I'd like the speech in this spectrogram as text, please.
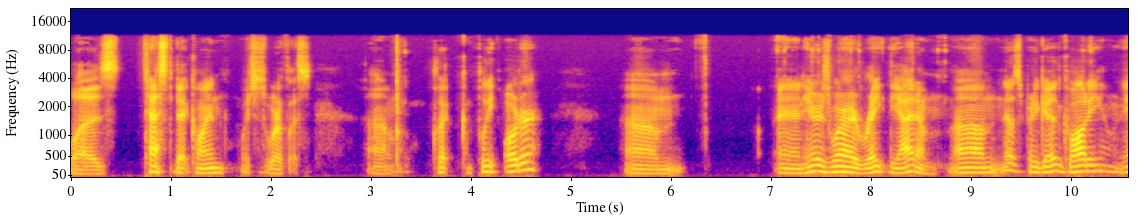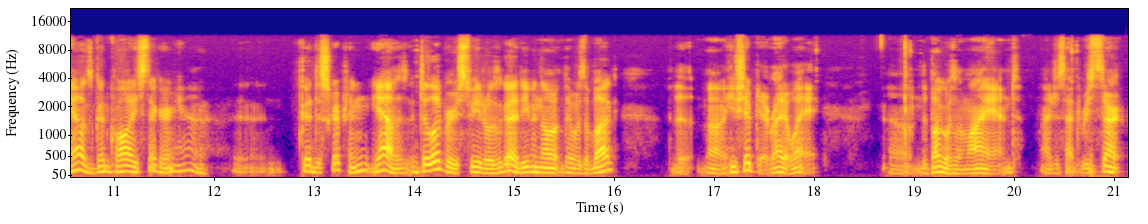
was test Bitcoin, which is worthless. Um, click complete order. Um, and here's where I rate the item. Um, that was pretty good quality. Yeah, it was a good quality sticker. Yeah, uh, good description. Yeah, delivery speed was good, even though there was a bug. The, uh, he shipped it right away. Um, the bug was on my end. I just had to restart.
